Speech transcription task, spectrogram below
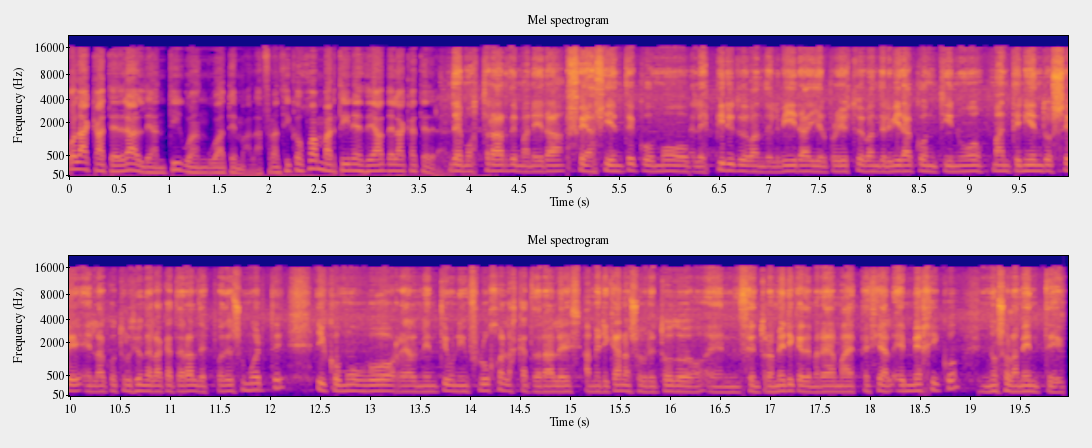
o la Catedral de Antigua en Guatemala. Francisco Juan Martínez de Ad de la Catedral. Demostrar de manera fehaciente cómo el espíritu de Vandelvira y el proyecto de Vandelvira continuó manteniéndose en la construcción de la catedral después de su muerte y cómo hubo realmente un influjo en las catedrales americanas, sobre todo en Centroamérica de manera más especial en México, no solamente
